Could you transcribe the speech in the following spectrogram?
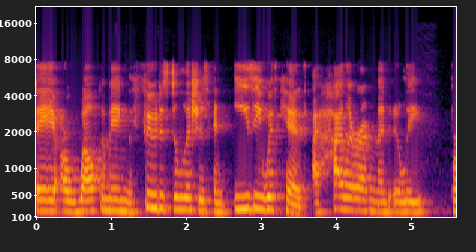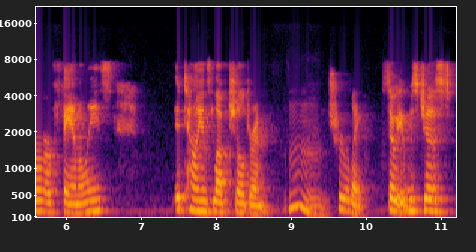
They are welcoming. The food is delicious and easy with kids. I highly recommend Italy for families. Italians love children, mm. truly. So it was just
